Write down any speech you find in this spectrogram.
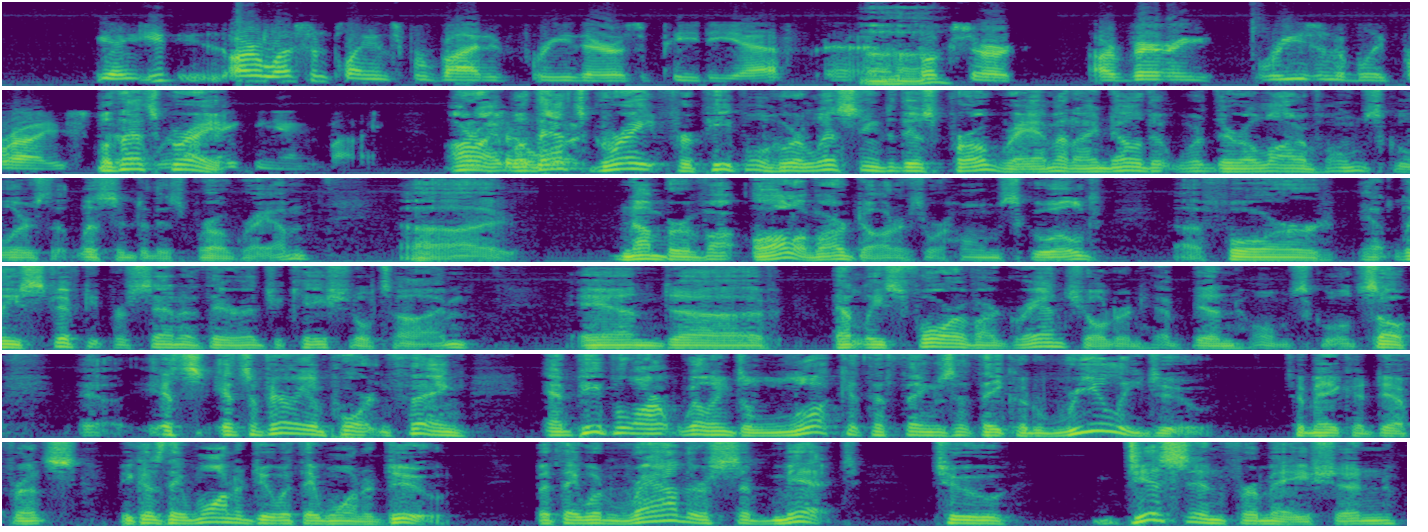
Yeah, you, our lesson plans provided free there as a PDF. And uh-huh. the books are are very reasonably priced. Well, that's great. making any money. All right. So well, that's great for people who are listening to this program, and I know that there are a lot of homeschoolers that listen to this program. Uh, number of all of our daughters were homeschooled uh, for at least 50% of their educational time. And uh, at least four of our grandchildren have been homeschooled. So uh, it's, it's a very important thing. And people aren't willing to look at the things that they could really do to make a difference because they want to do what they want to do. But they would rather submit to disinformation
